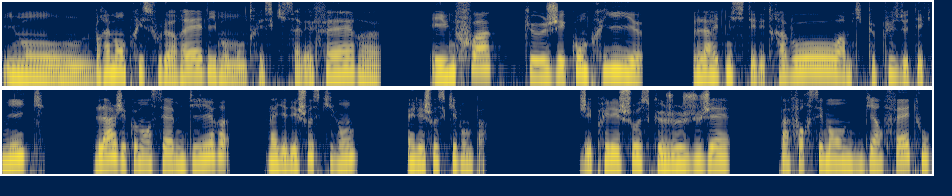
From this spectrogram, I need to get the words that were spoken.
Ils m'ont vraiment pris sous leur aile, ils m'ont montré ce qu'ils savaient faire. Euh. Et une fois que j'ai compris euh, la rythmicité des travaux, un petit peu plus de technique. Là, j'ai commencé à me dire, là, il y a des choses qui vont et des choses qui vont pas. J'ai pris les choses que je jugeais pas forcément bien faites, ou,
